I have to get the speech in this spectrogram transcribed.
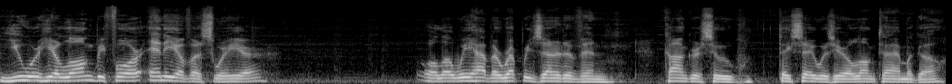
You were here long before any of us were here. Although we have a representative in Congress who they say was here a long time ago.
